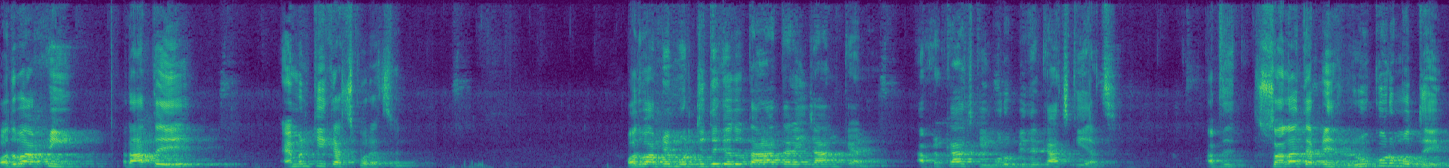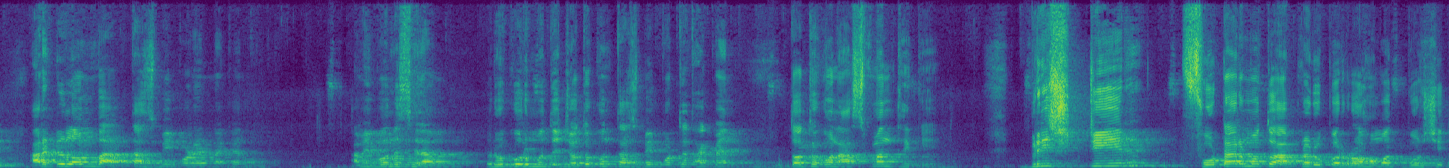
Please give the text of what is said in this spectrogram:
অথবা আপনি রাতে এমন কি কাজ করেছেন? অথবা আপনি মসজিদে গেলে তাড়াতাড়ি যান কেন? আপনার কাজ কি? মুরব্বীদের কাজ কি আছে? আপনি সালাতে, আপনি রুকুর মধ্যে আর একটু লম্বা তাসবি পড়েন না কেন? আমি বলেছিলাম, রুকুর মধ্যে যতক্ষণ তাসবিহ পড়তে থাকবেন, ততক্ষণ আসমান থেকে বৃষ্টির ফোটার মতো আপনার উপর রহমত বর্ষিত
